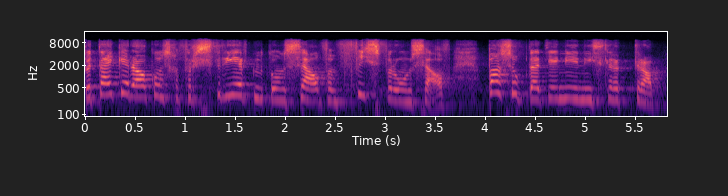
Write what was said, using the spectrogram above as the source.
Partykeer raak ons gefrustreerd met onsself en vies vir onsself. Pas op dat jy nie in die struik trap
